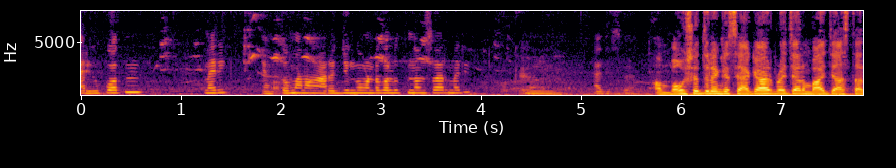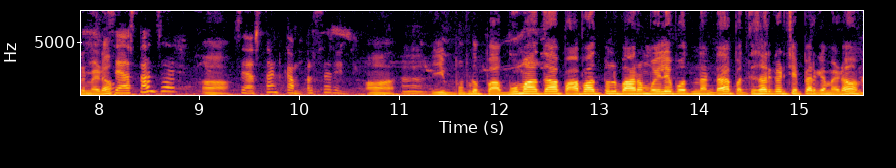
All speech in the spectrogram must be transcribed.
అరిగిపోతుంది. మరి ఎంతో మనం ఆరోగ్యంగా ఉండగలుగుతున్నాం సార్ మరి. భవిష్యత్తులో ఇంకా శాకాహార ప్రచారం బాగా చేస్తారు మేడం. చేస్తాను సార్. చేస్తాను కంపల్సరీ ఇప్పుడు పా- భూమాత పాపాత్ముల భారం మొయలేపోతుందంట ప్రతిసారి కూడా చెప్పారు కదా మేడం.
